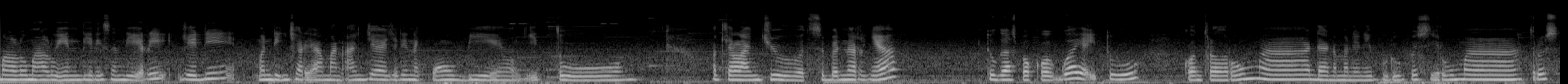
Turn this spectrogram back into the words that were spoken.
malu-maluin diri sendiri. Jadi mending cari aman aja. Jadi naik mobil gitu. Oke lanjut. Sebenarnya tugas pokok gue yaitu kontrol rumah dan nemenin ibu dubes di rumah. Terus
